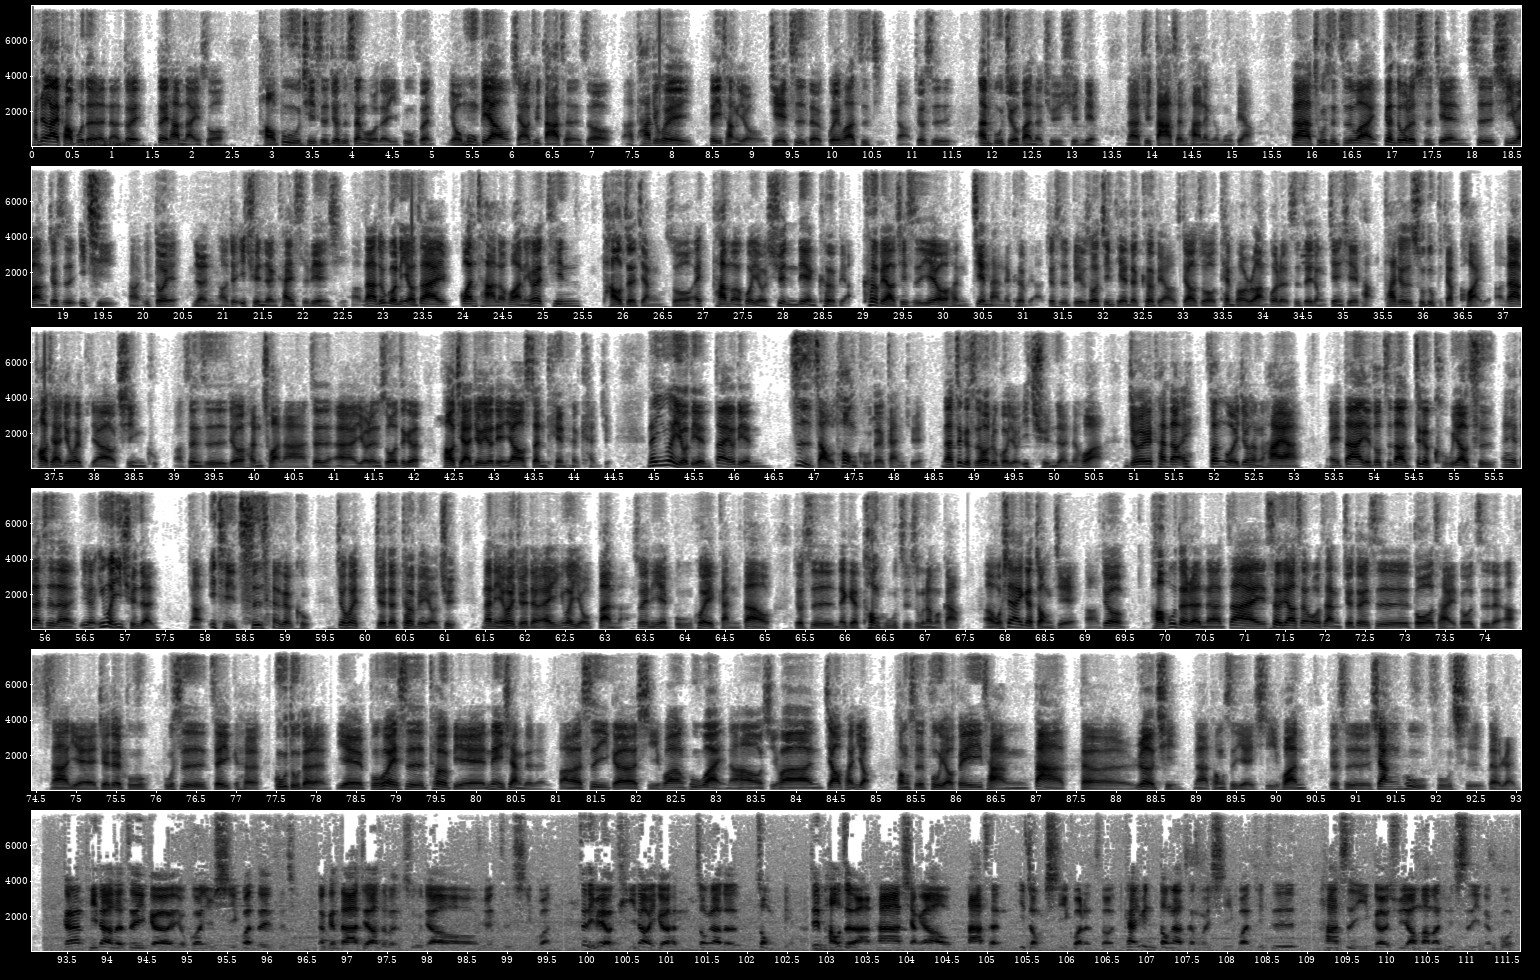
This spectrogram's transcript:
他热爱跑步的人呢，对对他们来说，跑步其实就是生活的一部分。有目标想要去达成的时候啊，他就会非常有节制的规划自己啊，就是按部就班的去训练，那去达成他那个目标。那除此之外，更多的时间是希望就是一起啊一堆人啊，就一群人开始练习啊。那如果你有在观察的话，你会听跑者讲说，哎，他们会有训练课表，课表其实也有很艰难的课表，就是比如说今天的课表叫做 tempo run，或者是这种间歇跑，它就是速度比较快的啊，那跑起来就会比较辛苦啊，甚至就很喘啊，这呃有人说这个跑起来就有点要升天的感觉。那因为有点带有点自找痛苦的感觉，那这个时候如果有一群人的话，你就会看到，哎，氛围就很嗨啊，哎，大家也都知道这个苦要吃，哎，但是呢，因为因为一群人啊一起吃这个苦，就会觉得特别有趣，那你也会觉得，哎，因为有伴嘛，所以你也不会感到就是那个痛苦指数那么高啊。我下一个总结啊，就跑步的人呢，在社交生活上绝对是多彩多姿的啊。那也绝对不不是这个孤独的人，也不会是特别内向的人，反而是一个喜欢户外，然后喜欢交朋友，同时富有非常大的热情，那同时也喜欢就是相互扶持的人。刚刚提到的这一个有关于习惯这件事情，要跟大家介绍这本书叫《原子习惯》。这里面有提到一个很重要的重点啊，就是跑者啊，他想要达成一种习惯的时候，你看运动要成为习惯，其实它是一个需要慢慢去适应的过程。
